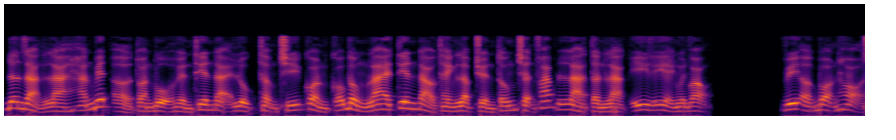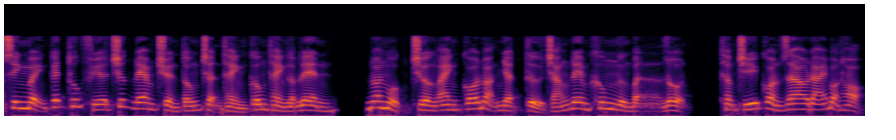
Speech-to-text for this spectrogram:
Đơn giản là hắn biết ở toàn bộ huyền thiên đại lục thậm chí còn có đồng lai tiên đảo thành lập truyền tống trận pháp là tần lạc y y nguyện vọng. Vì ở bọn họ sinh mệnh kết thúc phía trước đem truyền tống trận thành công thành lập lên, đoan mục trường anh có đoạn nhật tử trắng đêm không ngừng bận rộn, thậm chí còn giao đái bọn họ,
